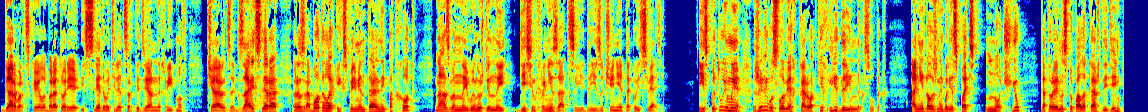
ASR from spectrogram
Гарвардская лаборатория исследователя циркадианных ритмов Чарльза Гзайслера разработала экспериментальный подход – названной вынужденной десинхронизацией для изучения такой связи. Испытуемые жили в условиях коротких или длинных суток. Они должны были спать ночью, которая наступала каждый день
